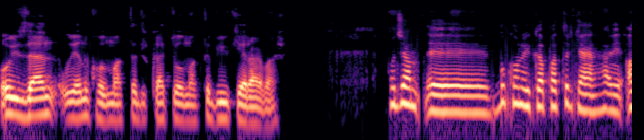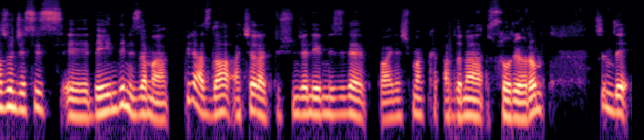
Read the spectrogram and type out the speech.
O yüzden uyanık olmakta, dikkatli olmakta büyük yarar var. Hocam e, bu konuyu kapatırken hani az önce siz e, değindiniz ama biraz daha açarak düşüncelerinizi de paylaşmak adına soruyorum. Şimdi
